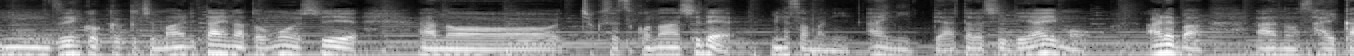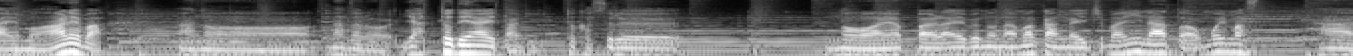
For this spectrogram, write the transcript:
うん、全国各地回りたいなと思うし、あのー、直接この足で皆様に会いに行って新しい出会いもあればあの再会もあれば、あのー、なんだろうやっと出会えたりとかするのはやっぱライブの生感が一番いいなとは思います。は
